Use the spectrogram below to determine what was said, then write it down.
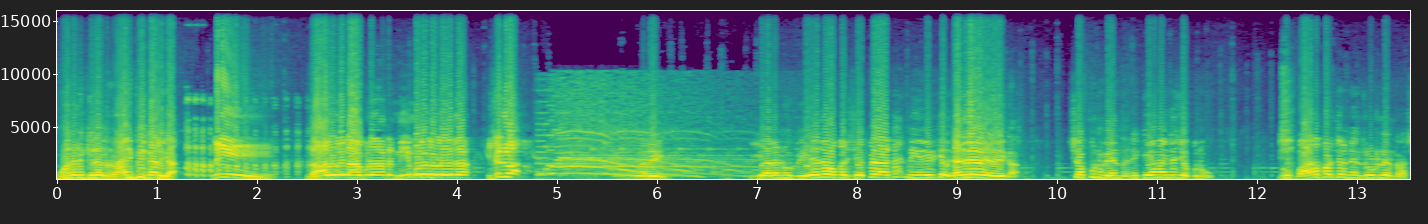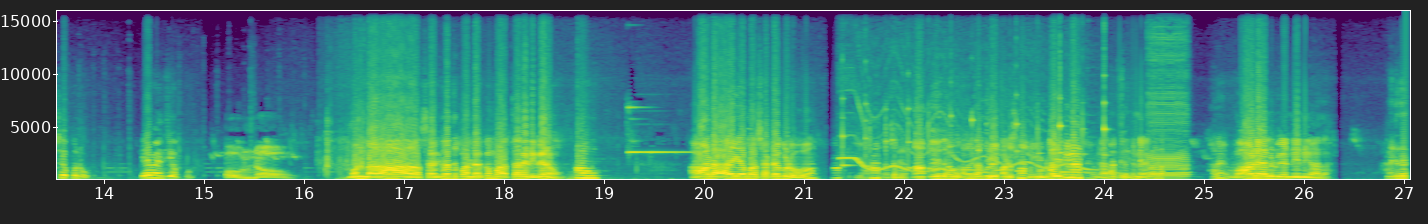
మూలడి గిల్లలు రాలిపీకాలిగా. నీ నాలుగు నాకు అంటే నీ మొలలో లేదా? ఇక్కడ. అరే ఇవాళ నువ్వు ఏదో ఒకటి చెప్పేదాకా నేను ఎడికెళ్ళి గదిలేదు ఇక. చెప్పు నువ్వేందో నీకు ఏమైందో చెప్పు నువ్వు. నువ్వు బాధపడుతున్నా నేను చూడలేను రా చెప్పు నువ్వు. ఏమైంది చెప్పు. మొన్న సంక్రాంతి పండుగ మా అత్తారెడ్డి పోయినాం అవు. ఆడ ఇక మా సటకుడు అరే వాడాలుడు కానీ నేను కాదా? అరే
